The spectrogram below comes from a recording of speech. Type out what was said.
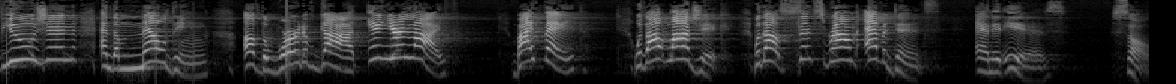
fusion and the melding of the Word of God in your life by faith, without logic, without sense realm evidence. And it is so.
